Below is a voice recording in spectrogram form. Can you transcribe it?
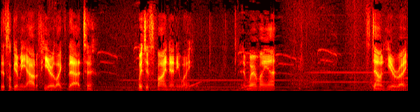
This'll get me out of here like that. Which is fine anyway. And where am I at? It's down here, right?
